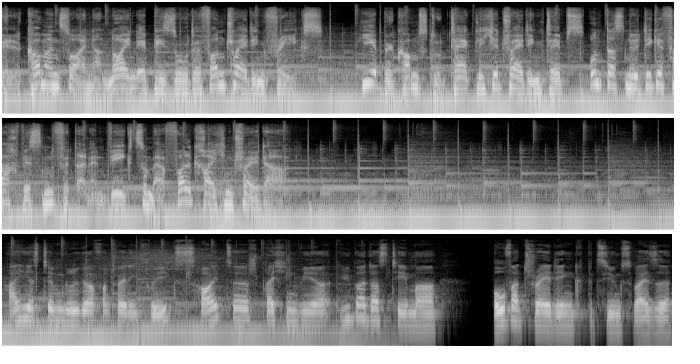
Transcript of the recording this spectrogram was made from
Willkommen zu einer neuen Episode von Trading Freaks. Hier bekommst du tägliche Trading-Tipps und das nötige Fachwissen für deinen Weg zum erfolgreichen Trader. Hi, hier ist Tim Grüger von Trading Freaks. Heute sprechen wir über das Thema Overtrading bzw.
